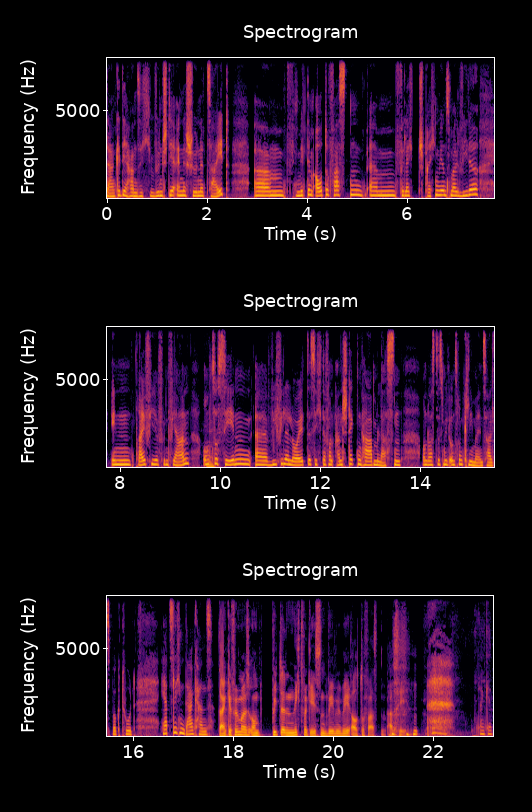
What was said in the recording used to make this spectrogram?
Danke dir, Hans. Ich wünsche dir eine schöne Zeit ähm, mit dem Autofasten. Ähm, vielleicht sprechen wir uns mal wieder in drei, vier, fünf Jahren, um mhm. zu sehen, äh, wie viele Leute sich davon anstecken haben lassen und was das mit unserem Klima in Salzburg tut. Herzlichen Dank, Hans. Danke vielmals und bitte nicht vergessen www.autofasten.at. Danke.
